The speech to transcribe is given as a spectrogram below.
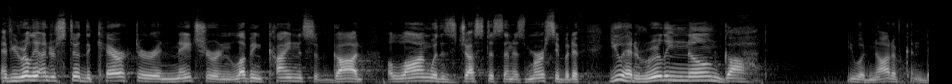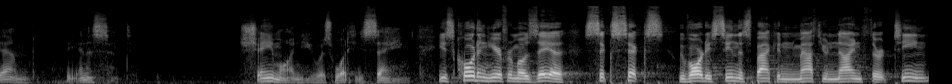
if you really understood the character and nature and loving kindness of God along with His justice and His mercy, but if you had really known God, you would not have condemned the innocent. Shame on you, is what he's saying. He's quoting here from Hosea 6 6. We've already seen this back in Matthew 9 13,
